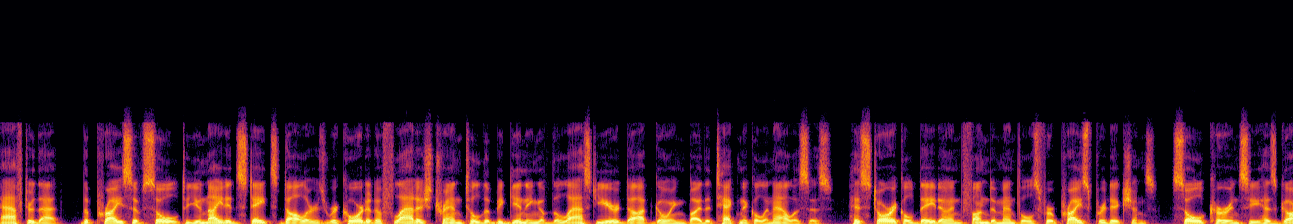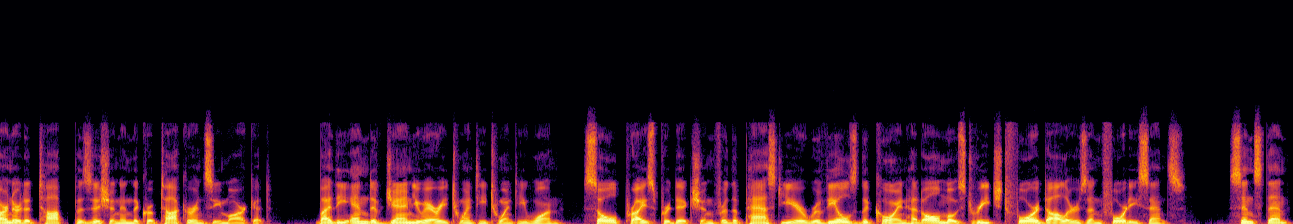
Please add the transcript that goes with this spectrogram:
After that, the price of Sol to United States dollars recorded a flattish trend till the beginning of the last year. Going by the technical analysis, historical data and fundamentals for price predictions, Sol currency has garnered a top position in the cryptocurrency market. By the end of January 2021, Sol price prediction for the past year reveals the coin had almost reached $4.40. Since then,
